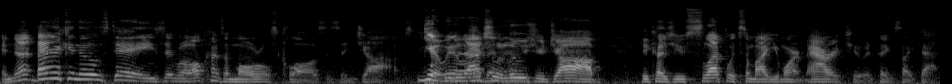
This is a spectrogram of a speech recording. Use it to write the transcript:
and that, back in those days, there were all kinds of morals clauses in jobs. Yeah, we you don't could have that actually lose your job because you slept with somebody you weren't married to, and things like that.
